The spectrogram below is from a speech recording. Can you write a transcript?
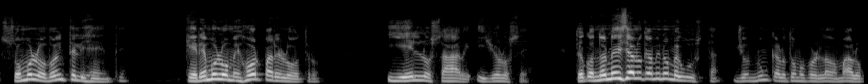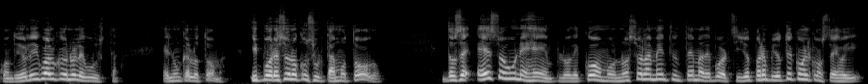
Somos los dos inteligentes. Queremos lo mejor para el otro. Y él lo sabe y yo lo sé. Entonces, cuando él me dice algo que a mí no me gusta, yo nunca lo tomo por el lado malo. Cuando yo le digo algo que no le gusta, él nunca lo toma. Y por eso nos consultamos todo. Entonces, eso es un ejemplo de cómo no solamente un tema de board. Si yo, por ejemplo, yo estoy con el consejo y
